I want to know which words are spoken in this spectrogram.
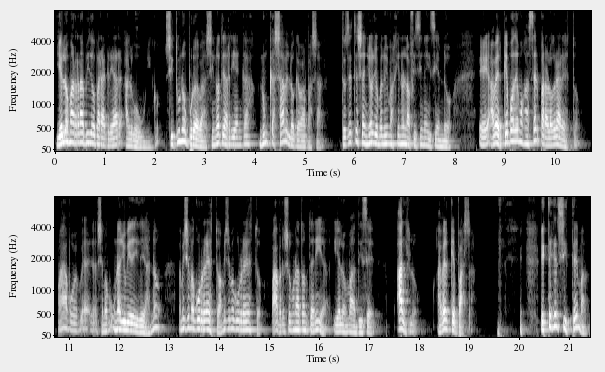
Y es lo más rápido para crear algo único. Si tú no pruebas, si no te arriesgas, nunca sabes lo que va a pasar. Entonces este señor yo me lo imagino en la oficina diciendo, eh, a ver, ¿qué podemos hacer para lograr esto? Ah, pues eh, me, una lluvia de ideas, ¿no? A mí se me ocurre esto, a mí se me ocurre esto. Ah, pero eso es una tontería. Y Elon Musk dice, hazlo, a ver qué pasa. este es el sistema.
